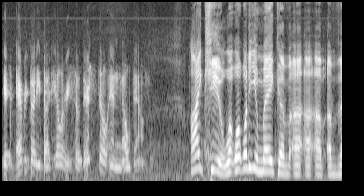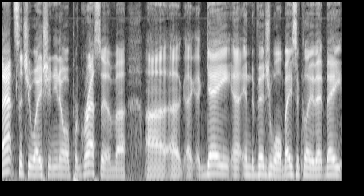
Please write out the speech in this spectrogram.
It's everybody but Hillary. So they're still in meltdown. IQ. What what what do you make of uh, uh, of of that situation? You know, a progressive, uh, uh, a, a, gay uh, individual, basically that they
